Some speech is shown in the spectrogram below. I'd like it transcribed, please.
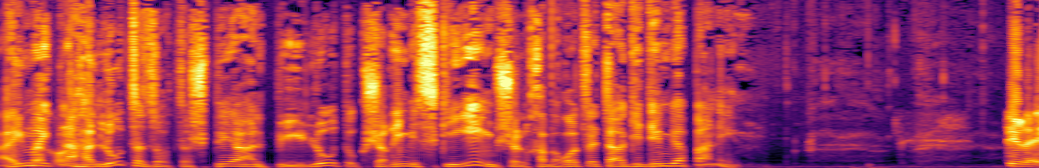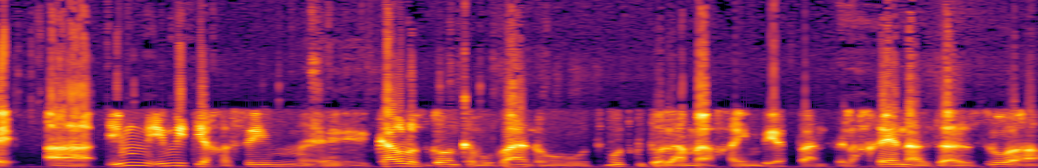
האם נכון. ההתנהלות הזאת תשפיע על פעילות וקשרים עסקיים של חברות ותאגידים יפניים? תראה, אם, אם מתייחסים, אה, קרלוס גון כמובן הוא דמות גדולה מהחיים ביפן, ולכן הזעזוע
